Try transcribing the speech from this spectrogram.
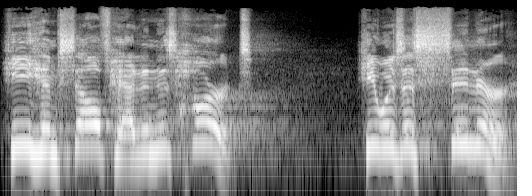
he himself had in his heart. He was a sinner.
